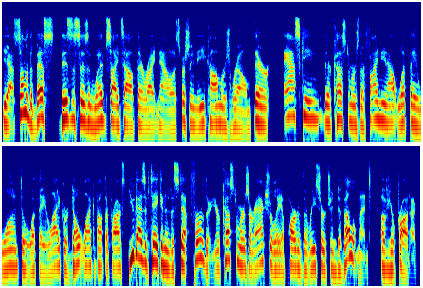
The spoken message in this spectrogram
Yeah, some of the best businesses and websites out there right now, especially in the e-commerce realm, they're asking their customers, they're finding out what they want or what they like or don't like about their products. You guys have taken it a step further. Your customers are actually a part of the research and development of your product.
